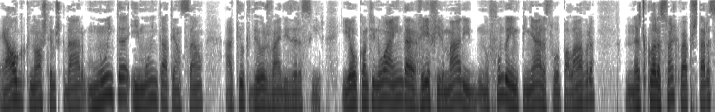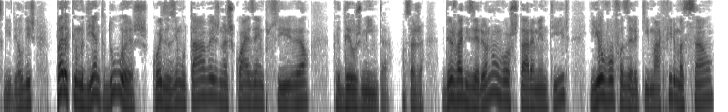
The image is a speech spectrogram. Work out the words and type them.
É algo que nós temos que dar muita e muita atenção àquilo que Deus vai dizer a seguir. E ele continua ainda a reafirmar e, no fundo, a empenhar a sua palavra nas declarações que vai prestar a seguir. Ele diz, para que mediante duas coisas imutáveis nas quais é impossível que Deus minta. Ou seja, Deus vai dizer, eu não vou estar a mentir e eu vou fazer aqui uma afirmação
